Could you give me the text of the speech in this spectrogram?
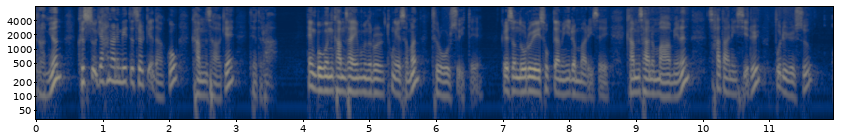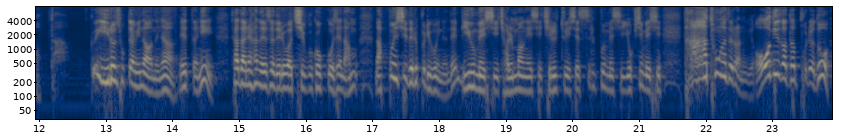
그러면 그 속에 하나님의 뜻을 깨닫고 감사하게 되더라. 행복은 감사의 문을 통해서만 들어올 수 있대요. 그래서 노르웨이 속담에 이런 말이 있어요. 감사하는 마음에는 사단이 씨를 뿌릴 수 없다. 왜 이런 속담이 나왔느냐 했더니 사단이 하늘에서 내려와 지구 곳곳에 남, 나쁜 씨들을 뿌리고 있는데 미움의 씨, 절망의 씨, 질투의 씨, 슬픔의 씨, 욕심의 씨 다 통하더라는 거예요. 어디 가다 뿌려도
